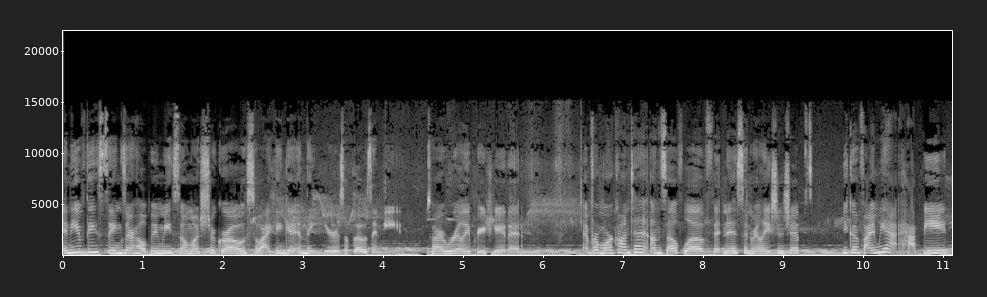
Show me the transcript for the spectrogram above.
Any of these things are helping me so much to grow so I can get in the ears of those in need. So I really appreciate it. And for more content on self love, fitness, and relationships, you can find me at happy.i.ness.jess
